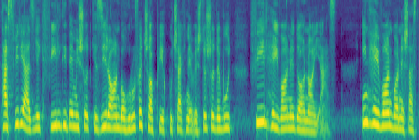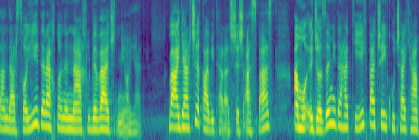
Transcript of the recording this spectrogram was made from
تصویری از یک فیل دیده می‌شد که زیر آن با حروف چاپی کوچک نوشته شده بود فیل حیوان دانایی است. این حیوان با نشستن در سایه درختان نخل به وجد می آید. و اگرچه قوی تر از شش اسب است اما اجازه می دهد که یک بچه کوچک هم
